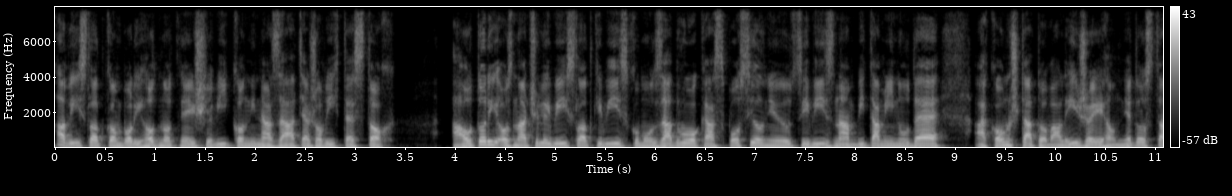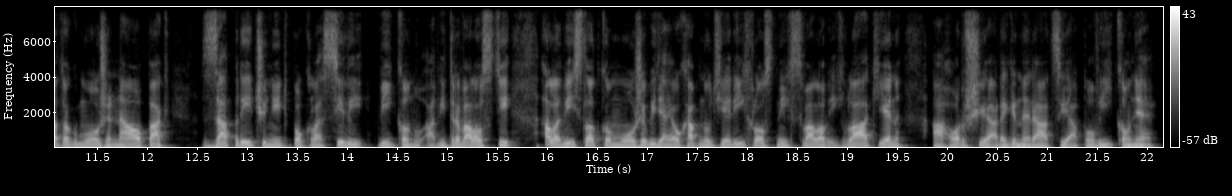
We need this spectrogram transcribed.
a výsledkom boli hodnotnejšie výkony na záťažových testoch. Autori označili výsledky výskumu za dôkaz posilňujúci význam vitamínu D a konštatovali, že jeho nedostatok môže naopak zapríčiniť pokles sily, výkonu a vytrvalosti, ale výsledkom môže byť aj ochabnutie rýchlostných svalových vlákien a horšia regenerácia po výkone.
